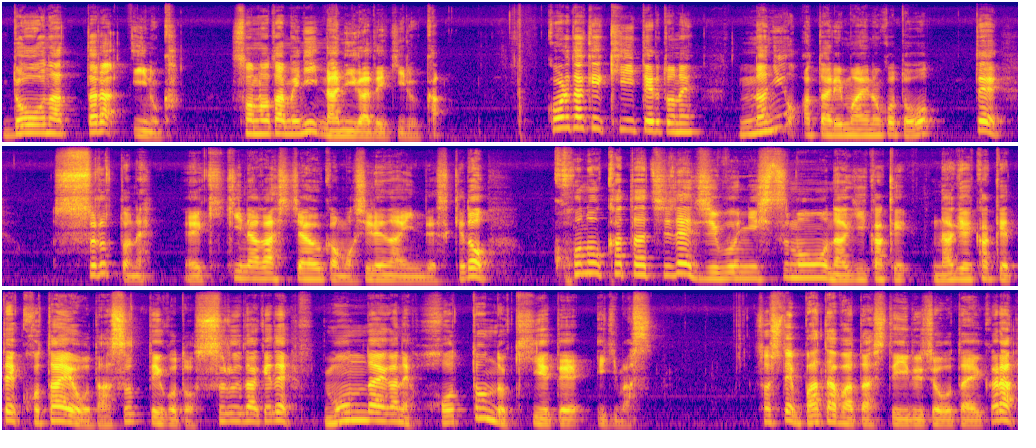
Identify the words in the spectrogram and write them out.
どうなったらいいのか？そのために何ができるか？これだけ聞いてるとね何を当たり前のことをってスルッとね、え聞き流しちゃうかもしれないんですけどこの形で自分に質問を投げかけ投げかけて答えを出すっていうことをするだけで問題がねほとんど消えていきます。そしてバタバタしている状態から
